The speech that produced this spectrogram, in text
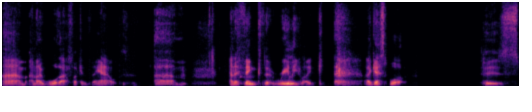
Um, and I wore that fucking thing out. Um, and I think that really, like, I guess what has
